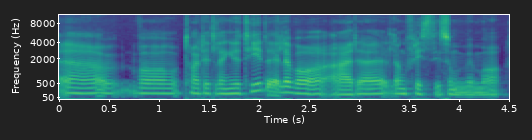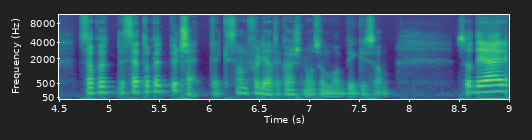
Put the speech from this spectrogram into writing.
Hva tar litt lengre tid, eller hva er langfristig som vi må sette opp et budsjett, ikke sant? fordi det er kanskje noe som må bygges om. Så det er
